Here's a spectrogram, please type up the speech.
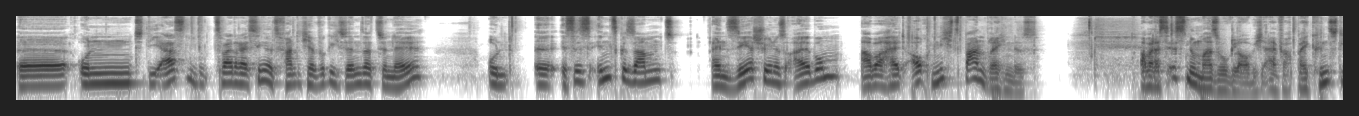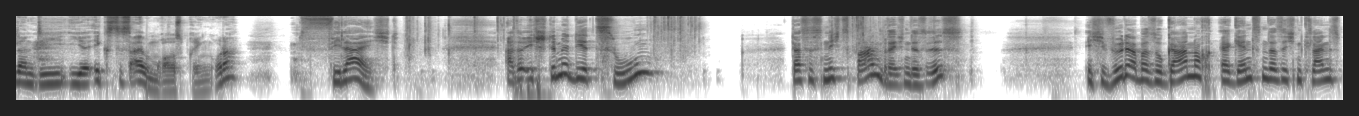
Äh, und die ersten zwei, drei Singles fand ich ja wirklich sensationell. Und äh, es ist insgesamt ein sehr schönes Album, aber halt auch nichts Bahnbrechendes. Aber das ist nun mal so, glaube ich, einfach bei Künstlern, die ihr x-tes Album rausbringen, oder? Vielleicht. Also ich stimme dir zu, dass es nichts Bahnbrechendes ist. Ich würde aber sogar noch ergänzen, dass ich ein kleines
